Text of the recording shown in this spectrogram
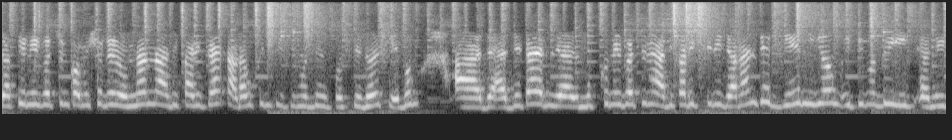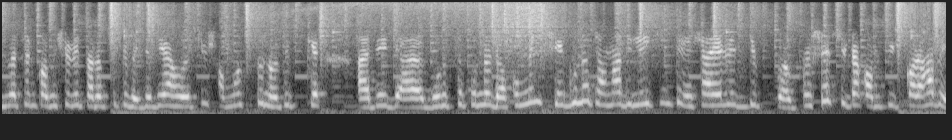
জাতীয় নির্বাচন কমিশনের অন্যান্য আধিকারিকরা, তারাও কিন্তু ইতিমধ্যে উপস্থিত হয়েছে এবং যেটা মুখ্য নির্বাচনের আধিকারিক তিনি জানান যে যে নিয়ম ইতিমধ্যে নির্বাচন কমিশনের তরফ থেকে বেঁধে দেওয়া হয়েছে, সমস্ত নথিকে যে গুরুত্বপূর্ণ ডকুমেন্ট সেগুলো জমা দিলেই কিন্তু এসআইআর এর যে প্রসেস সেটা কমপ্লিট করা হবে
